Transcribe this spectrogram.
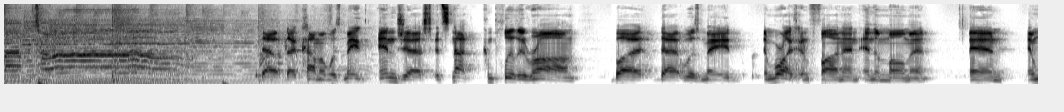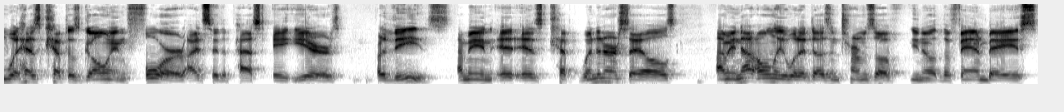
my tongue. that that comment was made in jest. It's not completely wrong, but that was made more like in fun and in the moment. And and what has kept us going for I'd say the past eight years are these. I mean, it has kept wind in our sails. I mean, not only what it does in terms of you know the fan base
